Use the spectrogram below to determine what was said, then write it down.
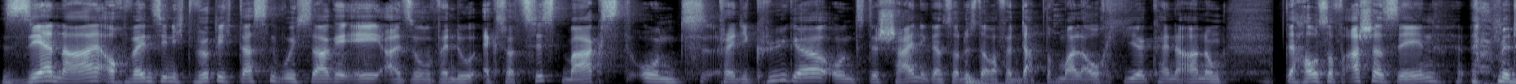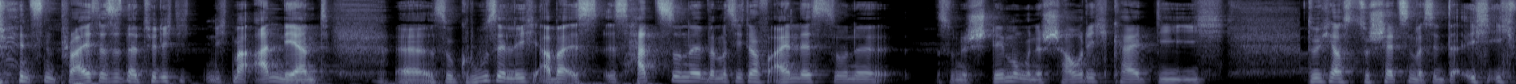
sehr nahe, auch wenn sie nicht wirklich das sind, wo ich sage, ey, also wenn du Exorzist magst und Freddy Krüger und The Shining, dann solltest du aber verdammt nochmal auch hier, keine Ahnung, The House of Usher sehen mit Vincent Price. Das ist natürlich nicht, nicht mal annähernd äh, so gruselig, aber es, es hat so eine, wenn man sich darauf einlässt, so eine, so eine Stimmung, eine Schaurigkeit, die ich durchaus zu schätzen weiß. Ich, ich,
